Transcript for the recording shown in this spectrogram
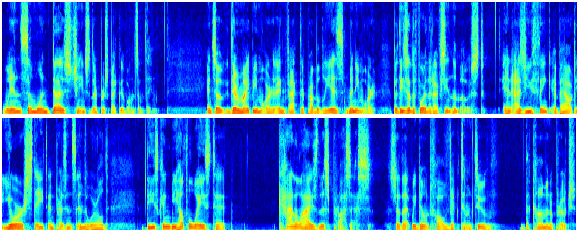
when someone does change their perspective on something. And so there might be more. In fact, there probably is many more, but these are the four that I've seen the most. And as you think about your state and presence in the world, these can be helpful ways to catalyze this process so that we don't fall victim to the common approach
